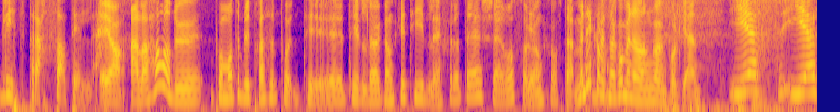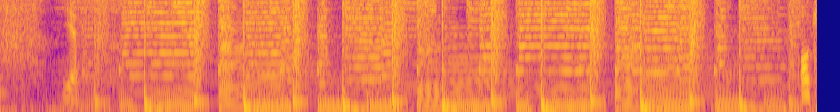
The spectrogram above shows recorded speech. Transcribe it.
blitt pressa til det? Ja, eller har du på en måte blitt presset på, til, til det ganske tidlig? For det skjer også ganske ofte. Men det kan vi snakke om en annen gang, folkens. Yes, yes, yes. Ok,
